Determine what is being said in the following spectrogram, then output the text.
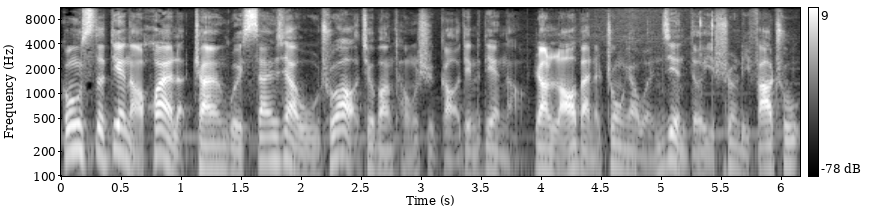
公司的电脑坏了，张恩贵三下五除二就帮同事搞定了电脑，让老板的重要文件得以顺利发出。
